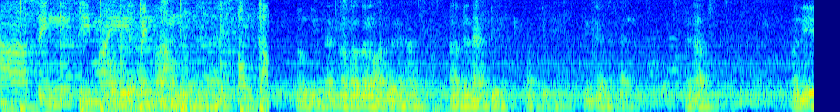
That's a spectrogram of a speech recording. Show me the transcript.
นาสิ่งที่ไม่เป็นธรรมต้องดำรวมถึงท่านกตลอดด้วยนะครับเราจะแลกเปลี่ยนความคิดเห็นซึ่งกันและกันนะครับ วันนี้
